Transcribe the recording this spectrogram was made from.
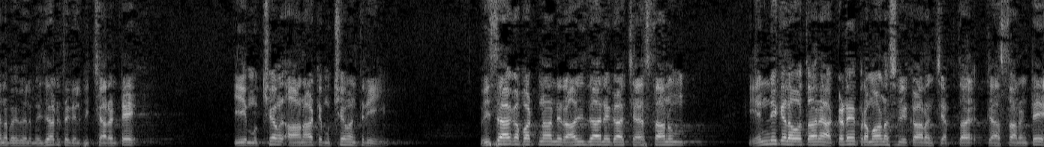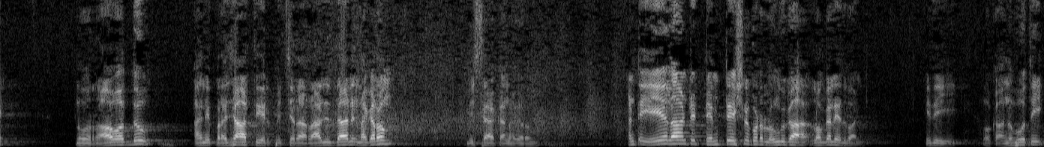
ఎనభై వేలు మెజారిటీ గెలిపించారంటే ఈ ముఖ్య ఆనాటి ముఖ్యమంత్రి విశాఖపట్నాన్ని రాజధానిగా చేస్తాను ఎన్నికలు అవుతానే అక్కడే ప్రమాణ స్వీకారం చెప్తా చేస్తానంటే నువ్వు రావద్దు అని ప్రజా తీర్పిచ్చిన రాజధాని నగరం విశాఖ నగరం. అంటే ఎలాంటి టెంప్టేషన్ కూడా లొంగుగా లొంగలేదు వాళ్ళు. ఇది ఒక అనుభూతి.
